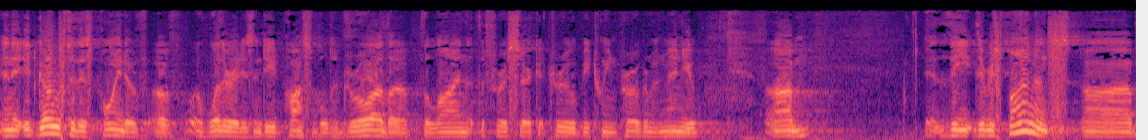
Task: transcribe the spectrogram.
And it, goes to this point of, of, of, whether it is indeed possible to draw the, the line that the First Circuit drew between program and menu. Um, the, the respondents uh,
